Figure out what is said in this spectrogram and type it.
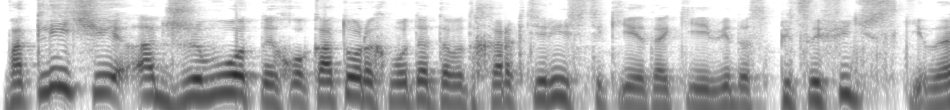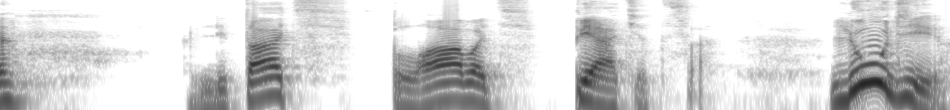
в отличие от животных у которых вот это вот характеристики такие виды специфические да? летать плавать пятиться люди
